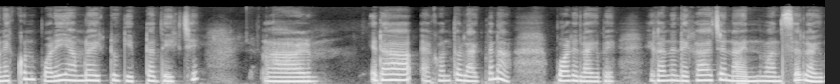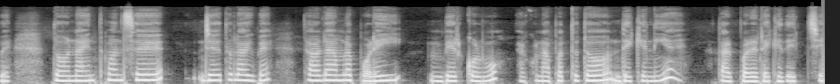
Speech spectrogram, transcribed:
অনেকক্ষণ পরেই আমরা একটু গিফটটা দেখছি। আর এটা এখন তো লাগবে না, পরে লাগবে। এখানে লেখা আছে নাইন মান্থসে লাগবে। তো নাইন্থ মান্থসে যেহেতু লাগবে, তাহলে আমরা পরেই বের করব। এখন আপাতত দেখে নিয়ে তারপরে রেখে দিচ্ছি।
